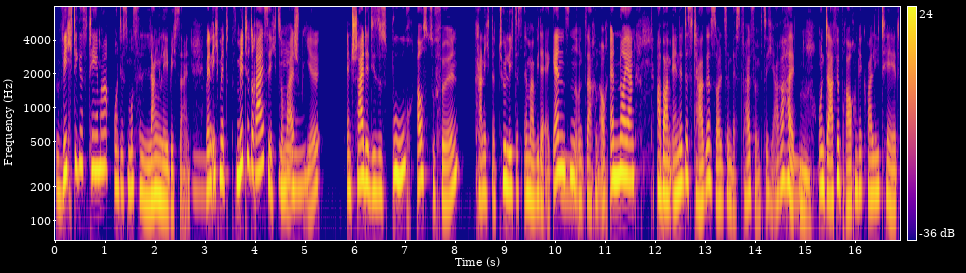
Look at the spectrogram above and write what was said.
wichtiges Thema und es muss langlebig sein. Mhm. Wenn ich mit Mitte 30 zum mhm. Beispiel entscheide, dieses Buch auszufüllen, kann ich natürlich das immer wieder ergänzen mhm. und Sachen auch erneuern. Aber am Ende des Tages soll es im Bestfall 50 Jahre halten. Mhm. Und dafür brauchen wir Qualität.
